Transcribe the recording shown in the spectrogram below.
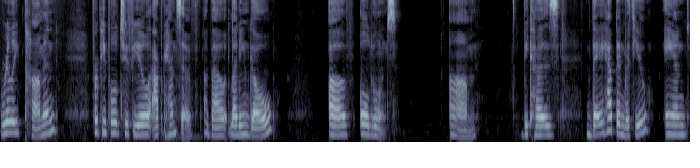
really common for people to feel apprehensive about letting go of old wounds um, because they have been with you and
